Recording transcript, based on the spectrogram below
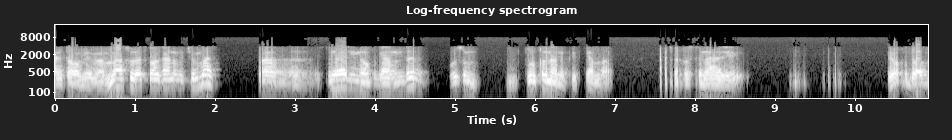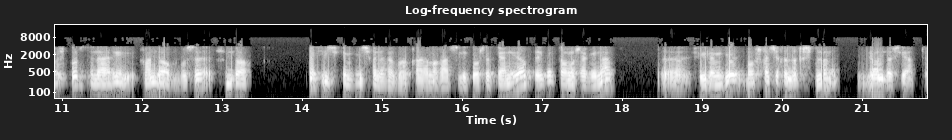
ayta olmayman. Man suratga olganim uchun emas man e, ssenariyni o'qiganimda o'zim to'lqinlanib ketganman. Shunaqa ssenariy? Yo'q xudoga shukur ssenariy qandoq bo'lsa shundoq hech kim hech qanaqa bir qarama qarshilik ko'rsatgani yo'q lekin tomoshabin filmga boshqacha qiziqish bilan yondashyapti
